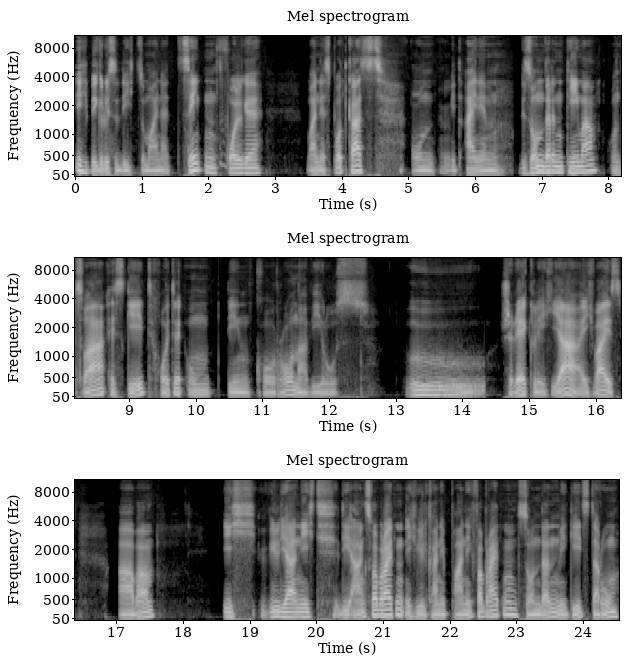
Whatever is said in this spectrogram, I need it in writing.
Ich begrüße dich zu meiner zehnten Folge meines Podcasts und mit einem besonderen Thema. Und zwar, es geht heute um den Coronavirus. Uh, schrecklich, ja, ich weiß. Aber ich will ja nicht die Angst verbreiten, ich will keine Panik verbreiten, sondern mir geht es darum,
